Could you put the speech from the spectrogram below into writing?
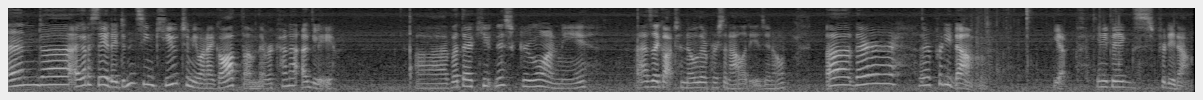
And uh, I gotta say, they didn't seem cute to me when I got them. They were kinda ugly. Uh, but their cuteness grew on me as I got to know their personalities, you know. Uh, they're, they're pretty dumb. Yep, guinea pigs, pretty dumb.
